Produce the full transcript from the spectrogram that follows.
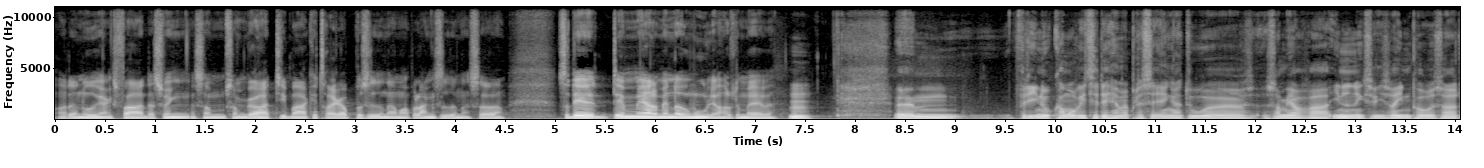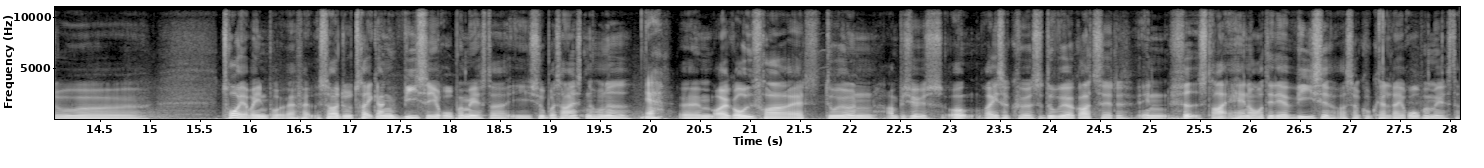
og den udgangsfart af svingen, som, som gør, at de bare kan trække op på siden af mig på langsiderne. Så, så det, det er mere eller mindre umuligt at holde dem bagved. Mm. Øhm, fordi nu kommer vi til det her med placeringer. Du, øh, som jeg var indledningsvis var inde på, så er du, øh, tror jeg var inde på i hvert fald, så er du tre gange vice-europamester i Super 1600. Ja. Øhm, og jeg går ud fra, at du er jo en ambitiøs, ung racerkører, så du vil jo godt sætte en fed streg hen over det der vise, og så kunne kalde dig europamester.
